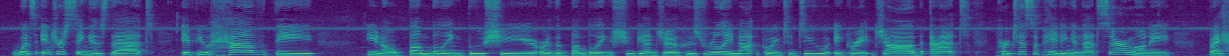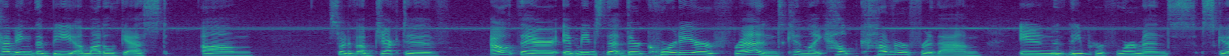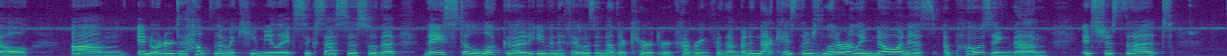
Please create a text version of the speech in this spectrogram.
what's interesting is that if you have the, you know, bumbling Bushi or the bumbling Shugenja who's really not going to do a great job at participating in that ceremony, by having the be a model guest um, sort of objective out there, it means that their courtier friend can like help cover for them in the performance skill um, in order to help them accumulate successes so that they still look good even if it was another character covering for them. But in that case, there's literally no one is opposing them. Right. It's just that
